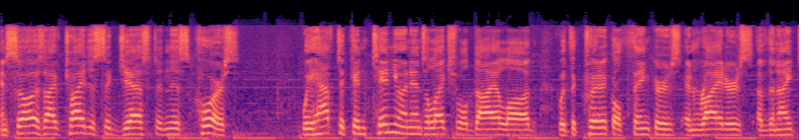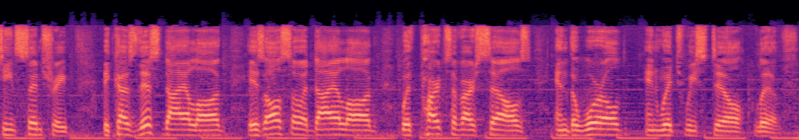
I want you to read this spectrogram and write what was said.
And so, as I've tried to suggest in this course, we have to continue an intellectual dialogue with the critical thinkers and writers of the 19th century because this dialogue is also a dialogue with parts of ourselves and the world in which we still live.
